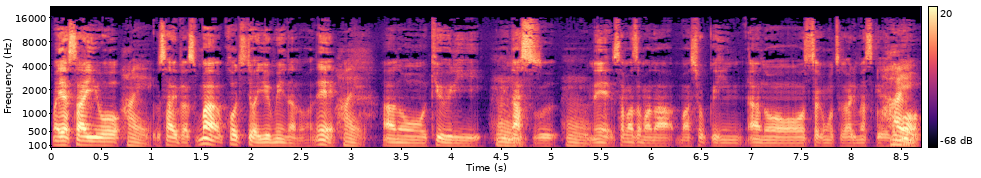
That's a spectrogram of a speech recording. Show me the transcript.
まあ、野菜を栽培する。まあ、高知では有名なのはね、はい、あの、きゅうり、ナス、うん、ね、様々な、まあ、食品、あの、作物がありますけれども、はい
